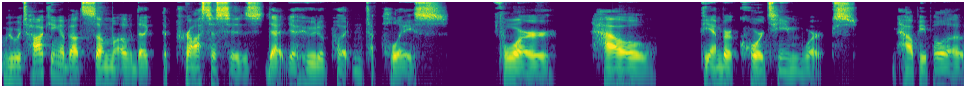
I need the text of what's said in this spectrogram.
we were talking about some of the the processes that Yehuda put into place for how the Ember core team works, how people uh,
